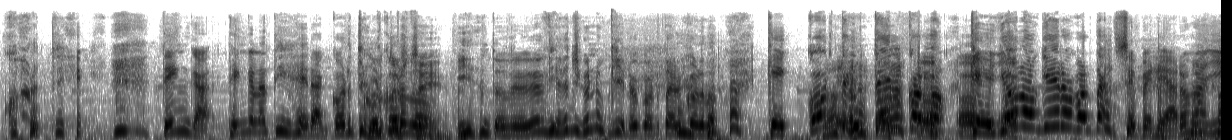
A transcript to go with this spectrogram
corte, tenga, tenga la tijera, corte Corte el cordón. usted. Y entonces decía, yo no quiero cortar el cordón. que corte usted el cordón, que yo no quiero cortar. Se pelearon allí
